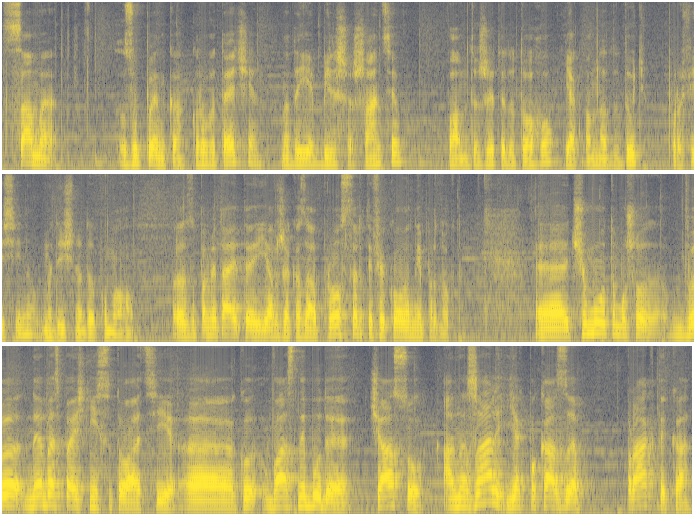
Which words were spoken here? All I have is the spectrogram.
Саме зупинка кровотечі надає більше шансів вам дожити до того, як вам нададуть професійну медичну допомогу. Е, Запам'ятайте, я вже казав про сертифікований продукт. Е, Чому? Тому що в небезпечній ситуації е, у вас не буде часу. А на жаль, як показує практика,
